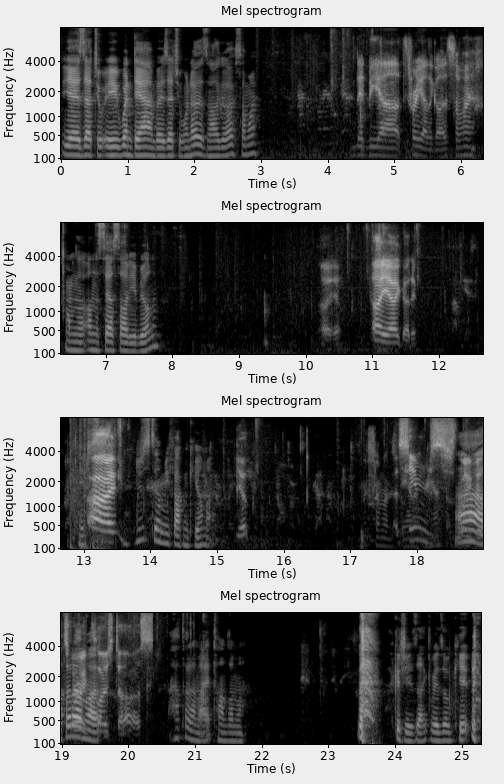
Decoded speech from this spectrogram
Yeah, is that your? He went down, but is that your window? There's another guy somewhere There'd be uh three other guys somewhere. on the on the south side of your building. Oh yeah. Oh yeah, I got him. You just, Hi. you just steal me fucking kill, mate. Yep. Someone's It down in seems Ah, like I it's thought I very might- close to us. I thought I'm eight times on my. I could use Zach Visual kit.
